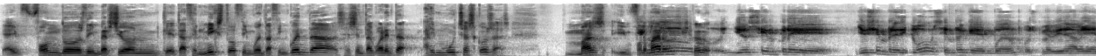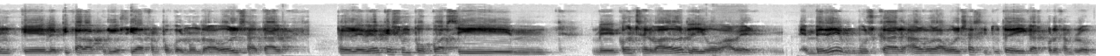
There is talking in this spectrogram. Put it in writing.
hay fondos de inversión que te hacen mixto, 50-50, 60-40, hay muchas cosas. Más informaros, claro. Yo siempre yo siempre digo, siempre que, bueno, pues me viene alguien que le pica la curiosidad un poco el mundo de la bolsa, tal, pero le veo que es un poco así mm, eh, conservador, le digo, a ver, en vez de buscar algo la bolsa, si tú te dedicas, por ejemplo,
